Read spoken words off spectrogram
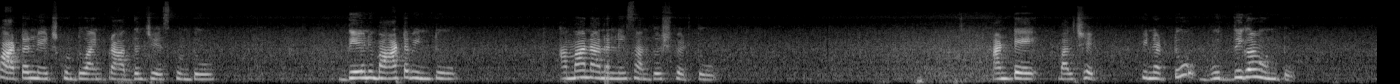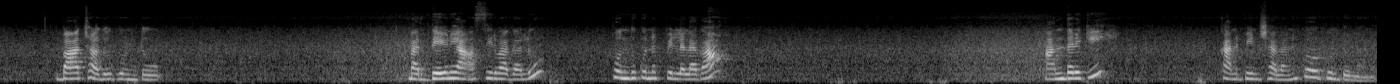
పాటలు నేర్చుకుంటూ ఆయన ప్రార్థన చేసుకుంటూ దేవుని మాట వింటూ అమ్మా నాన్నల్ని సంతోషపెడుతూ అంటే వాళ్ళు చెప్పినట్టు బుద్ధిగా ఉంటూ బాగా చదువుకుంటూ మరి దేవుని ఆశీర్వాదాలు పొందుకున్న పిల్లలుగా అందరికీ కనిపించాలని కోరుకుంటున్నాను.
